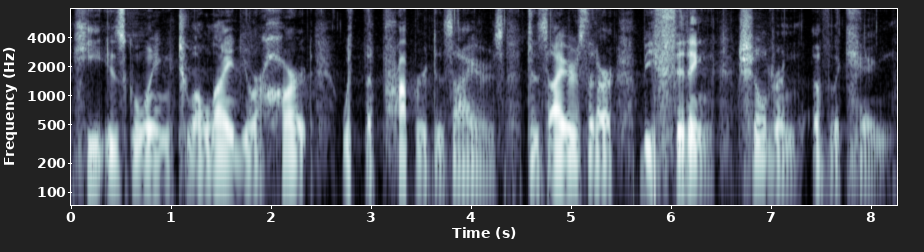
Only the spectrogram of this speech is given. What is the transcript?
He is going to align your heart with the proper desires, desires that are befitting children of the King.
